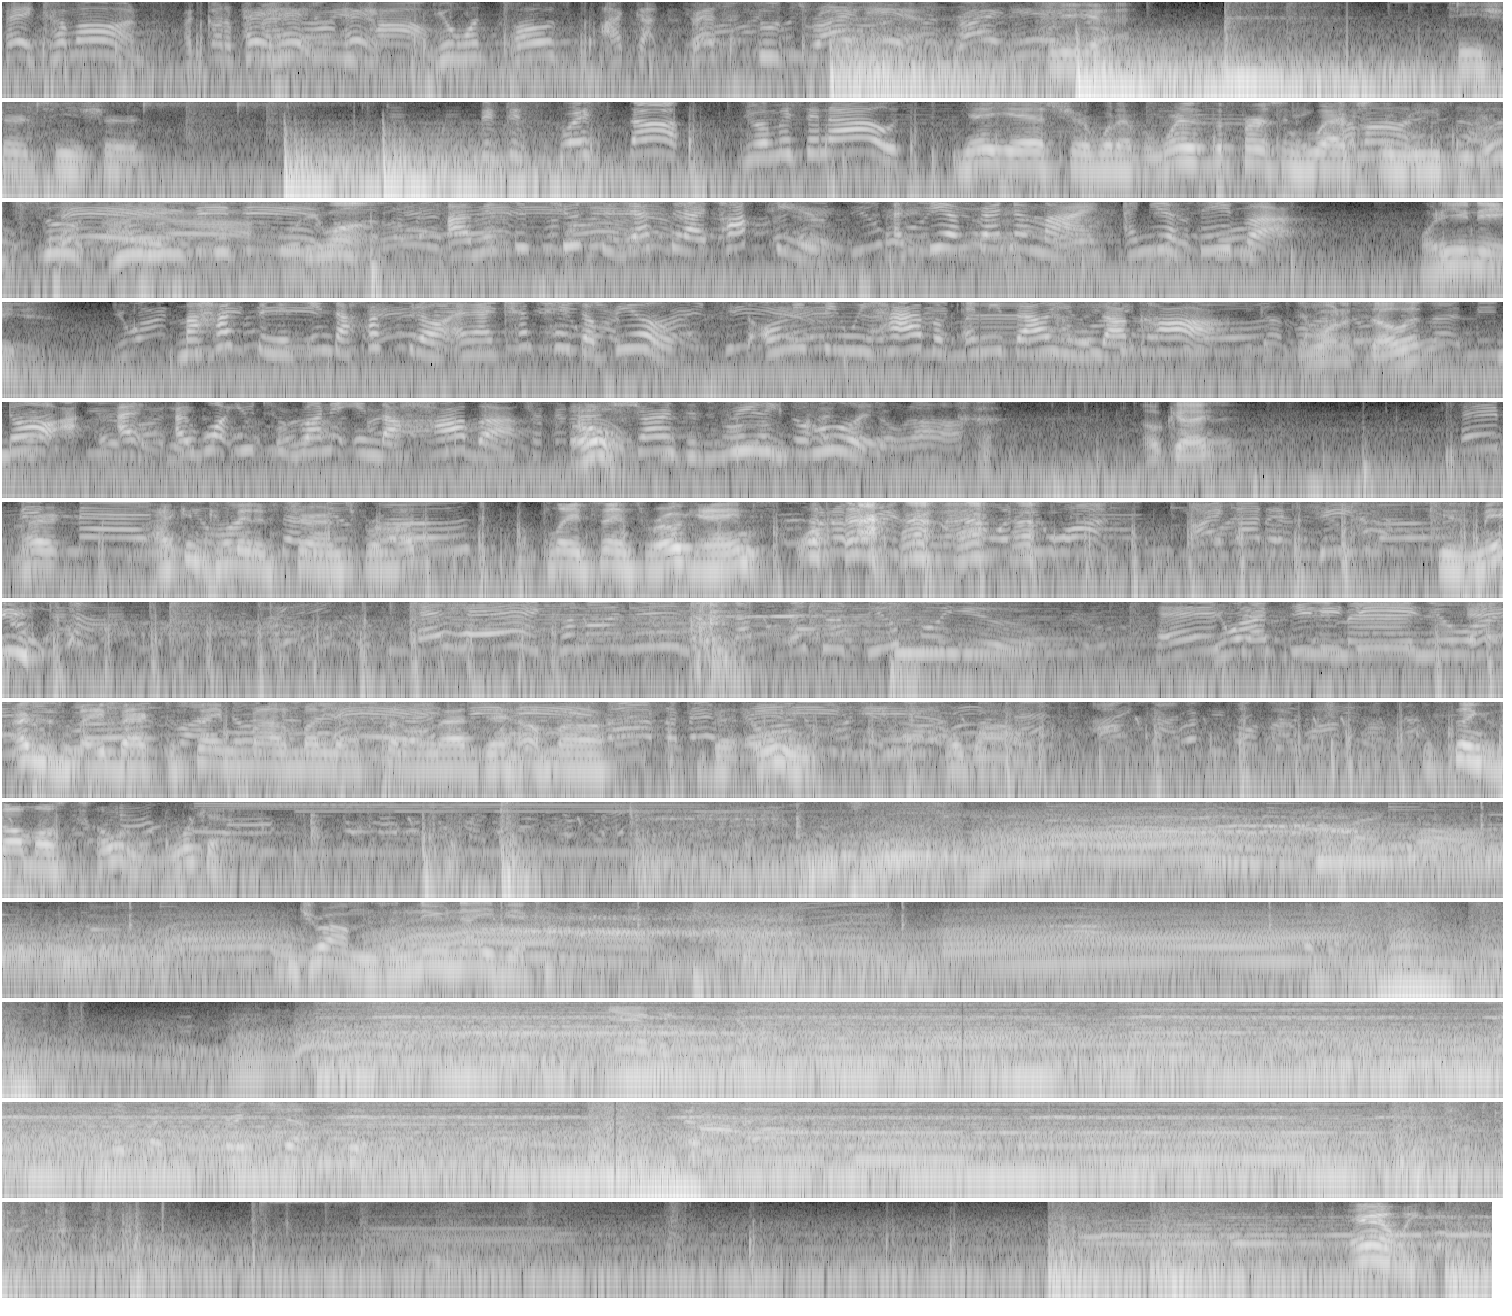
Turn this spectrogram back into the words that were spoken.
Hey, come on! I got a Hey, best hey, hey, town. you want clothes? I got best suits right here, right here. What do you got? T-shirt, t-shirt. This is great stuff. You're missing out. Yeah, yeah, sure, whatever. Where's the person who actually needs my help? suit. What do you want? Uh, Mrs. Chu suggested I talk to you. Uh, she a friend of mine. I need a favor. What do you need? My husband is in the hospital and I can't pay the bills. The only thing we have of any value is our car. You want to sell it? No, I, I, I want you to run it in the harbor. Oh. Insurance is really good. Okay. Alright, I can commit insurance fraud. I played Saints Row games. What do you want? I got it cheap. Excuse me? Hey, hey, come on in. I got special deal for you. Hey, You want sexy man, you want I just made back the same amount of money I spent on that damn, uh, ba- ooh. Oh, wow. This thing is almost total. Look at it. Drums and new navy are coming. There we go. It looks like a straight shot, too. There we go.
